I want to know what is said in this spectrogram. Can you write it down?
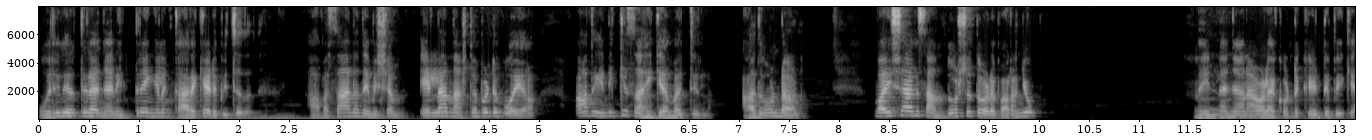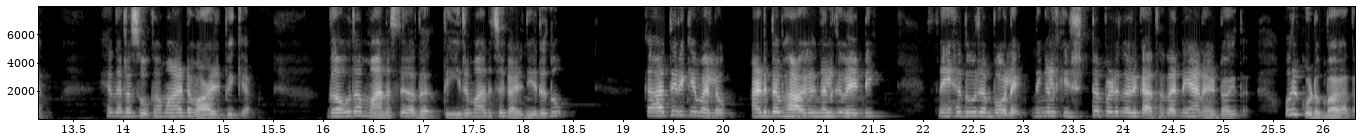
ഒരു വിധത്തിലാണ് ഞാൻ ഇത്രയെങ്കിലും കരയ്ക്കടുപ്പിച്ചത് അവസാന നിമിഷം എല്ലാം നഷ്ടപ്പെട്ടു പോയാൽ അതെനിക്ക് സഹിക്കാൻ പറ്റില്ല. അതുകൊണ്ടാണ്. വൈശാഖ് സന്തോഷത്തോടെ പറഞ്ഞു നിന്നെ ഞാൻ അവളെ കൊണ്ട് കെട്ടിപ്പിക്കാം. എന്നിട്ട് സുഖമായിട്ട് വാഴിപ്പിക്കാം. ഗൗതം മനസ്സിൽ അത് തീരുമാനിച്ചു കഴിഞ്ഞിരുന്നു. കാത്തിരിക്കുമല്ലോ. അടുത്ത ഭാഗങ്ങൾക്ക് വേണ്ടി. സ്നേഹദൂരം പോലെ നിങ്ങൾക്ക് ഇഷ്ടപ്പെടുന്ന ഒരു കഥ തന്നെയാണ് കേട്ടോ ഇത്. ഒരു കുടുംബകഥ.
